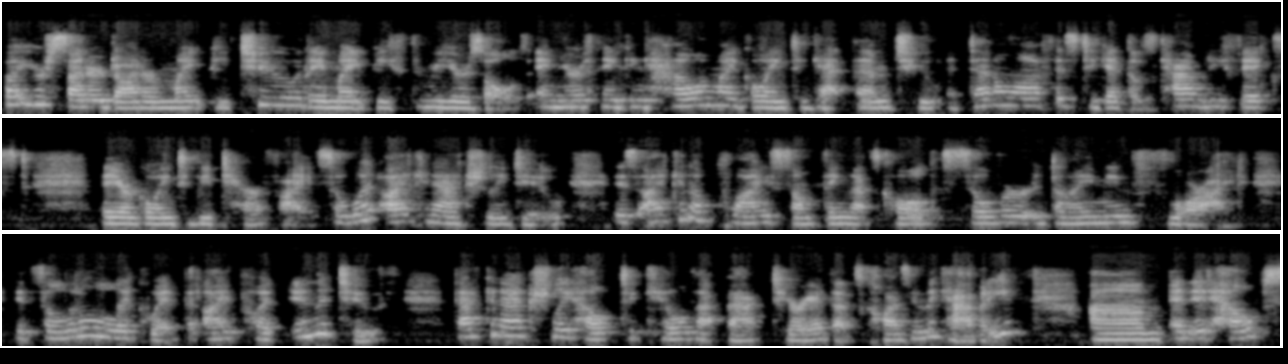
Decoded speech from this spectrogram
but your son or daughter might be two, they might be three years old, and you're thinking, how am I going to get them to a dental office to get those cavity fixed? They are going to be terrified. So, what I can actually do is I can apply something that's called silver diamine fluoride. It's a little liquid that I put in the tooth that can actually help to kill that bacteria that's causing the cavity. Um, and it helps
